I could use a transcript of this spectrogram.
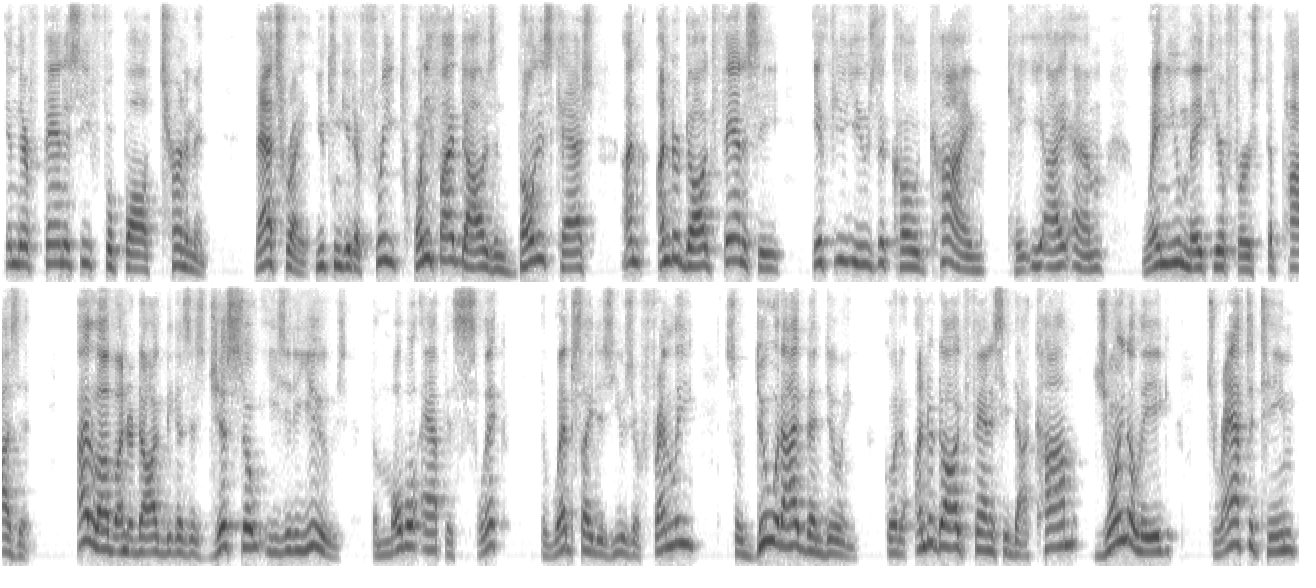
in their fantasy football tournament. That's right. You can get a free $25 in bonus cash on Underdog Fantasy if you use the code KEIM, K E I M, when you make your first deposit. I love Underdog because it's just so easy to use. The mobile app is slick, the website is user friendly. So do what I've been doing. Go to underdogfantasy.com, join a league, draft a team,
